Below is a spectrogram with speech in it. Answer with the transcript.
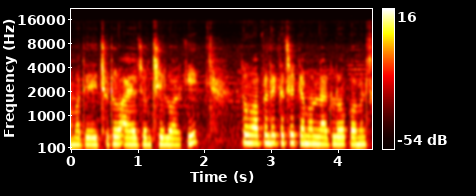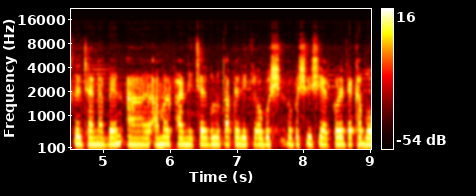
আমাদের এই ছোটো আয়োজন ছিল আর কি। তো আপনাদের কাছে কেমন লাগল কমেন্টস করে জানাবেন। আর আমার ফার্নিচারগুলো তো আপনাদেরকে অবশ্যই অবশ্যই শেয়ার করে দেখাবো।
